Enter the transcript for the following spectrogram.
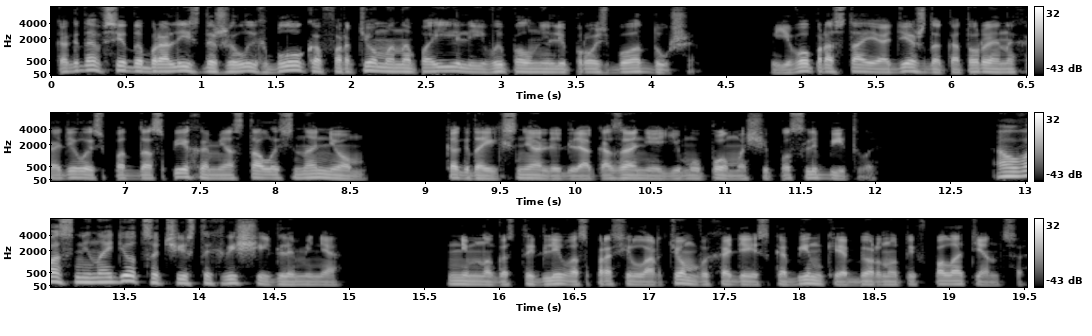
Когда все добрались до жилых блоков, Артема напоили и выполнили просьбу о душе. Его простая одежда, которая находилась под доспехами, осталась на нем, когда их сняли для оказания ему помощи после битвы. «А у вас не найдется чистых вещей для меня?» Немного стыдливо спросил Артем, выходя из кабинки, обернутый в полотенце.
